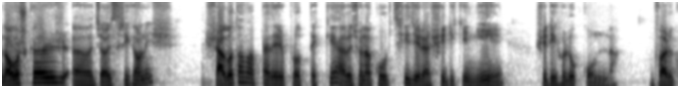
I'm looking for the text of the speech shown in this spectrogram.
নমস্কার জয়শ্রী গণেশ। স্বাগতম আপনাদের প্রত্যেককে। আলোচনা করছি যে রাশিটিকে নিয়ে, সেটি হলো কন্যা ভার্গ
